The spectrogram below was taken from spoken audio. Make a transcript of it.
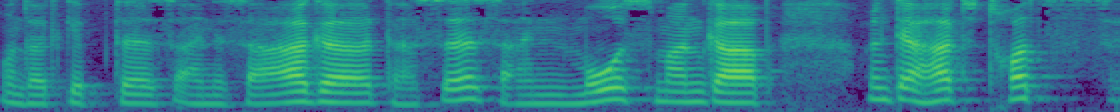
und dort gibt es eine Sage, dass es einen Moosmann gab und der hat trotz,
